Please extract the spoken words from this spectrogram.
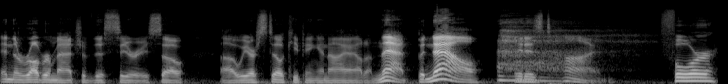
in the rubber match of this series. So uh, we are still keeping an eye out on that. But now it is time for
